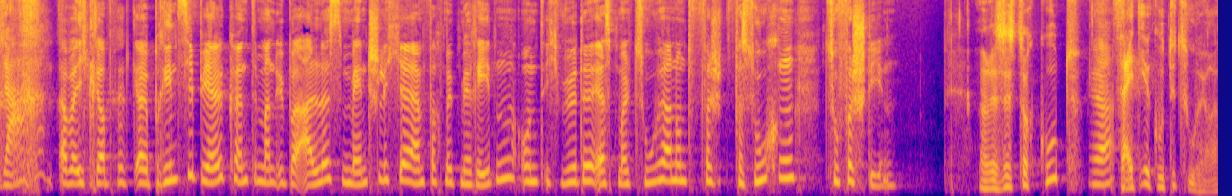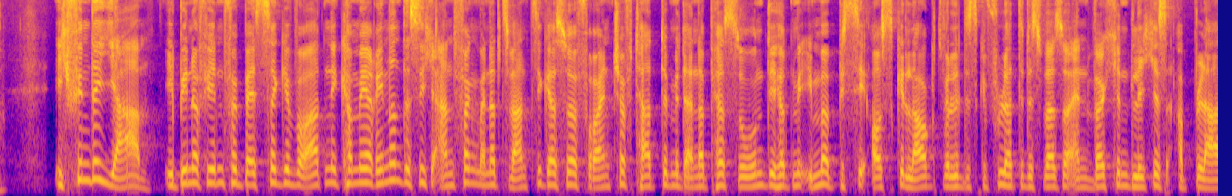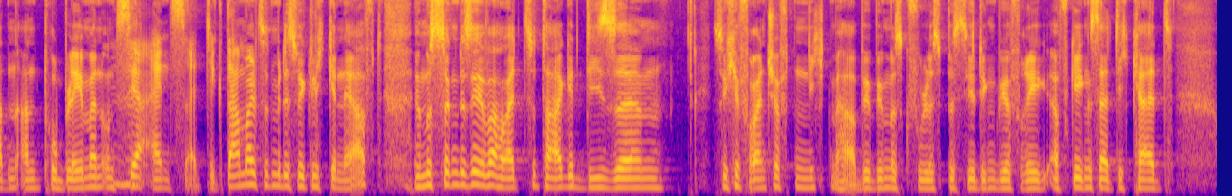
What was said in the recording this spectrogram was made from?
Ja, aber ich glaube, äh, prinzipiell könnte man über alles Menschliche einfach mit mir reden und ich würde erstmal zuhören und vers versuchen zu verstehen. Na, das ist doch gut. Ja. Seid ihr gute Zuhörer? Ich finde ja. Ich bin auf jeden Fall besser geworden. Ich kann mich erinnern, dass ich Anfang meiner 20er so eine Freundschaft hatte mit einer Person, die hat mir immer ein bisschen ausgelaugt, weil ich das Gefühl hatte, das war so ein wöchentliches Abladen an Problemen und mhm. sehr einseitig. Damals hat mir das wirklich genervt. Ich muss sagen, dass ich aber heutzutage diese solche Freundschaften nicht mehr habe. Ich habe immer das Gefühl, es passiert irgendwie auf, auf Gegenseitigkeit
